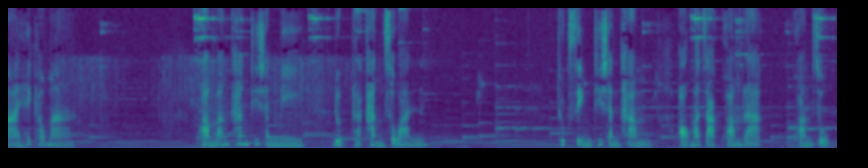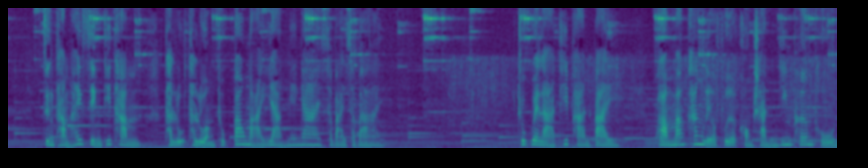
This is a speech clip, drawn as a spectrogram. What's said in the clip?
มายให้เข้ามา ความมั่งคั่งที่ฉันมี ดุดพระคังสวรรค์ ทุกสิ่งที่ฉันทำออกมาจากความรัก ความสุข จึงทำให้สิ่งที่ทำทะลุทะลวงทุกเป้าหมายอย่างง่าย ๆ สบายๆ ทุกเวลาที่ผ่านไป ความมั่งคั่งเหลือเฟือของฉันยิ่งเพิ่มพูน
